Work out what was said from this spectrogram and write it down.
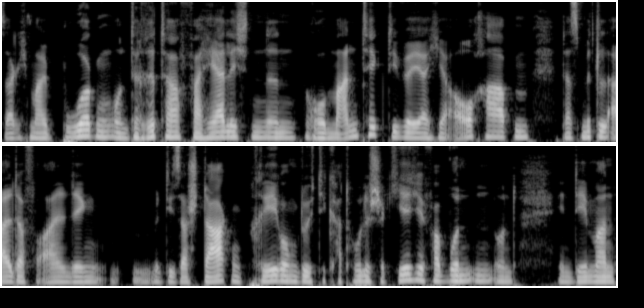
sag ich mal, Burgen und Ritter verherrlichenden Romantik, die wir ja hier auch haben, das Mittelalter vor allen Dingen mit dieser starken Prägung durch die katholische Kirche verbunden und indem man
